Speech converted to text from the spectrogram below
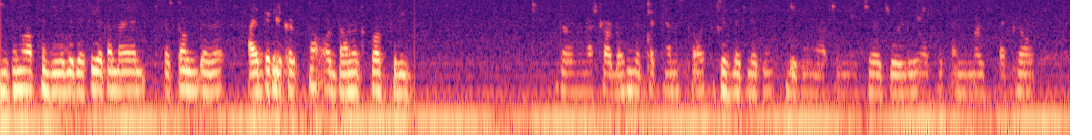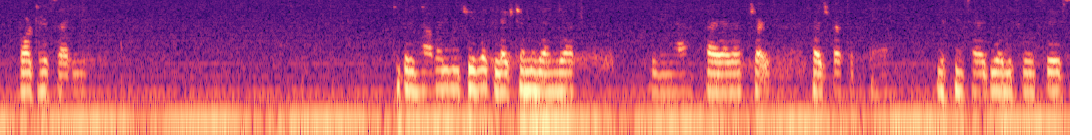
ये दोनों ऑप्शन दिए गए जैसे कि अगर मैं करता हूँ हाई पे क्लिक करता हूँ और download for free download start होगी जब तक हम इसका और फीचर्स देख लेते हैं। देखेंगे यहाँ nature jewellery office animals background portrait सारी। ठीक है यहाँ पर भी चीज़ है। कलेक्शन में जाएँगे आप। यहाँ सारे अगर सर्च कर सकते हैं जिसमें साइड या रिसोर्सेज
